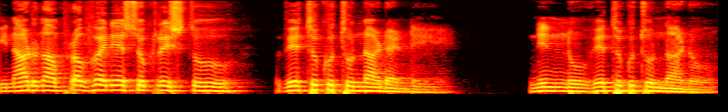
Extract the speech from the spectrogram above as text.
ఈనాడు నా ప్రభు యేసుక్రీస్తు వెతుకుతున్నాడండి. నిన్ను వెతుకుతున్నాను.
